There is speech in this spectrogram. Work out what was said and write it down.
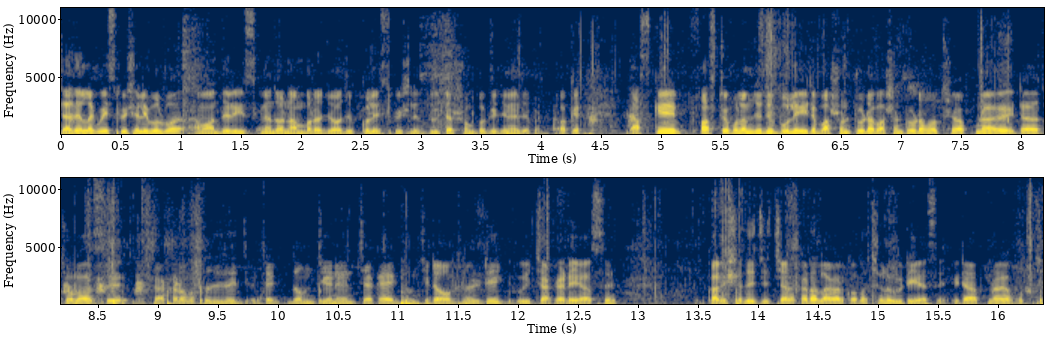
যাদের লাগবে স্পেশালি বলব, আমাদের স্ক্রিনে দেওয়া নাম্বারে যোগাযোগ করলে স্পেশালি দুইটা সম্পর্কে জেনে যাবেন। ওকে আজকে ফার্স্ট অফ অল আমি যদি বলি, এটা বাসন টুটা বাসন টুটা হচ্ছে আপনার, এটা চলা আছে চাকার অবস্থা যদি একদম জেনুইন চাকা, একদম যেটা অথেন্টিক ওই চাকাটাই আছে। গাড়ির সাথে যে চাকাটা লাগার কথা ছিল, ওইটাই আছে। এটা আপনার হচ্ছে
